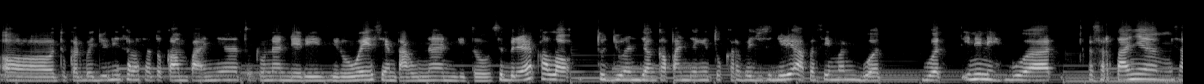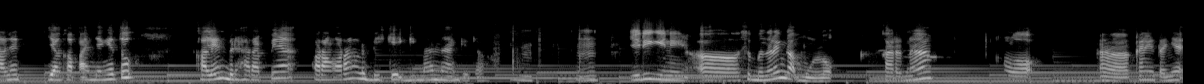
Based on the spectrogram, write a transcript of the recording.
uh, tukar baju ini salah satu kampanye turunan dari zero waste yang tahunan gitu. Sebenarnya kalau tujuan jangka panjang itu tukar baju sendiri apa sih man buat buat ini nih buat pesertanya misalnya jangka panjangnya tuh kalian berharapnya orang-orang lebih kayak gimana gitu? Hmm. Hmm. Jadi gini uh, sebenarnya nggak muluk karena kalau uh, kan ditanya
